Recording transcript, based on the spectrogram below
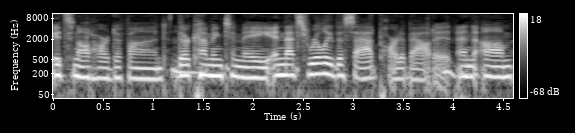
It's not hard to find. Mm-hmm. They're coming to me, and that's really the sad part about it. Mm-hmm. And um,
